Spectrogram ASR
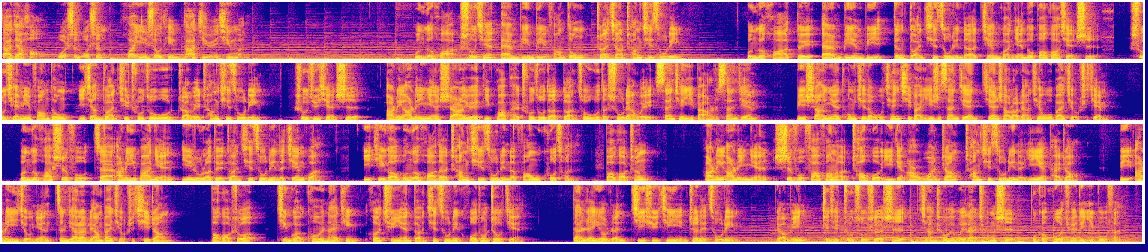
大家好，我是罗胜，欢迎收听大纪元新闻。温哥华数千 Airbnb 房东转向长期租赁。温哥华对 Airbnb 等短期租赁的监管年度报告显示，数千名房东已将短期出租屋转为长期租赁。数据显示，二零二零年十二月底挂牌出租的短租屋的数量为三千一百二十三间。比上一年同期的五千七百一十三间减少了两千五百九十间。温哥华市府在二零一八年引入了对短期租赁的监管，以提高温哥华的长期租赁的房屋库存。报告称，二零二零年市府发放了超过一点二五万张长期租赁的营业牌照，比二零一九年增加了两百九十七张。报告说，尽管 COVID-19 和去年短期租赁活动骤减，但仍有人继续经营这类租赁。表明这些住宿设施将成为未来城市不可或缺的一部分。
